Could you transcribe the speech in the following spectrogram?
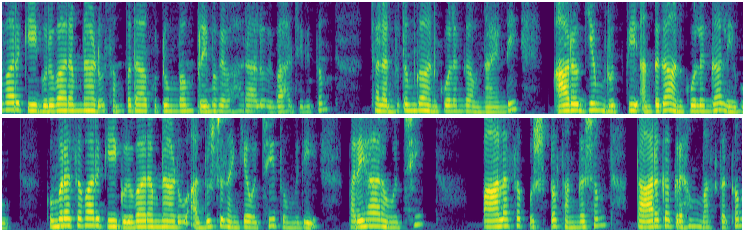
వారికి గురువారం నాడు సంపద కుటుంబం ప్రేమ వ్యవహారాలు వివాహ జీవితం చాలా అద్భుతంగా అనుకూలంగా ఉన్నాయండి. ఆరోగ్యం వృత్తి అంతగా అనుకూలంగా లేవు. కుంభరాశి వారికి గురువారం నాడు అదృష్ట సంఖ్య వచ్చి తొమ్మిది. పరిహారం వచ్చి పాలస పుష్ప సంఘషం తారక గ్రహం మస్తకం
